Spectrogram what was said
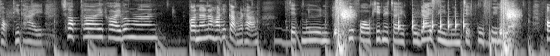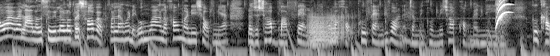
ช็อปที่ไทยช็อปไทยขายประมาณตอนนั้นนะคะที่กลับมาถามเจ็ดหมื่นพี่ฟอร์คิดในใจกูได้สี่หมื่นเจ็ดกูฟินแล้วเพราะว่าเวลาเราซื้อแล้วเราก็ชอบแบบเวลาวันไหนว่างๆเราเข้ามาในช็อปเนี้ยเราจะชอบบัฟแฟนเราเพราะว่าเขาคือแฟนพี่ฟอร์เนี่ยจะเป็นคนไม่ชอบของแบรนด์เนมคือเขา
